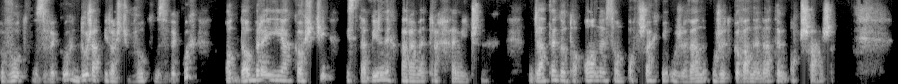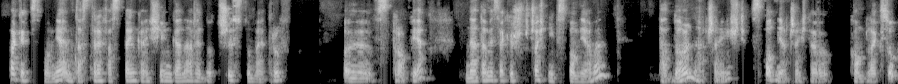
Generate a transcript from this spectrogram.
wód zwykłych, duża ilość wód zwykłych o dobrej jakości i stabilnych parametrach chemicznych. Dlatego to one są powszechnie używane, użytkowane na tym obszarze. Tak jak wspomniałem, ta strefa spękań sięga nawet do 300 metrów e, w stropie, natomiast jak już wcześniej wspomniałem, ta dolna część, spodnia część tego kompleksu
